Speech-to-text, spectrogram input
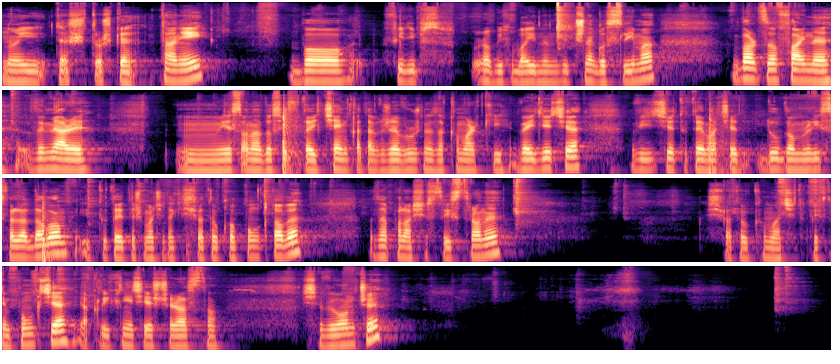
No i też troszkę taniej, bo Philips robi chyba identycznego Slima. Bardzo fajne wymiary. Mm, Jest ona dosyć tutaj cienka, także w różne zakamarki wejdziecie. Widzicie, tutaj macie długą listwę LEDową i tutaj też macie takie światełko punktowe. Zapala się z tej strony. Światełko macie tutaj w tym punkcie. Jak klikniecie jeszcze raz, to się wyłączy.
